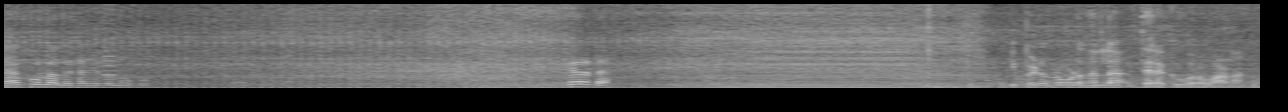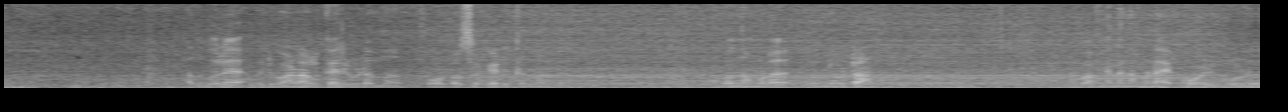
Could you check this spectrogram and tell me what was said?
ബാഗ് കൊള്ളാലോ ഷാജേട്ടാ നോക്കൂ. കയറട്ടെ ഇപ്പോഴും റോഡ് നല്ല തിരക്ക് കുറവാണ്. അതുപോലെ ഒരുപാട് ആൾക്കാർ ഇവിടെ നിന്ന് ഫോട്ടോസൊക്കെ എടുക്കുന്നുണ്ട്. അപ്പോൾ നമ്മൾ മുന്നോട്ടാണ്. അപ്പോൾ അങ്ങനെ നമ്മുടെ കോഴിക്കോട്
